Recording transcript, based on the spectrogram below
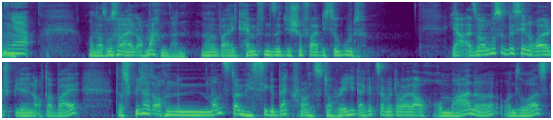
Ja. ja. Und das muss man halt auch machen dann, ne? weil kämpfen sind die Schiffe halt nicht so gut. Ja, also man muss ein bisschen Rollenspielen auch dabei. Das Spiel hat auch eine monstermäßige Background-Story. Da gibt es ja mittlerweile auch Romane und sowas.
